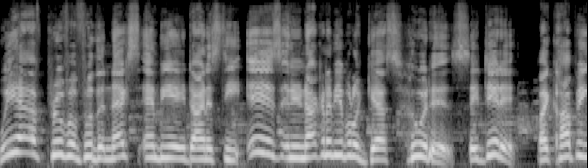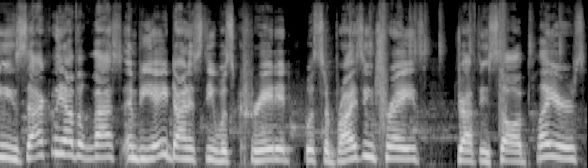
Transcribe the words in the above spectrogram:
We have proof of who the next NBA dynasty is, and you're not going to be able to guess who it is. They did it by copying exactly how the last NBA dynasty was created with surprising trades, drafting solid players,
